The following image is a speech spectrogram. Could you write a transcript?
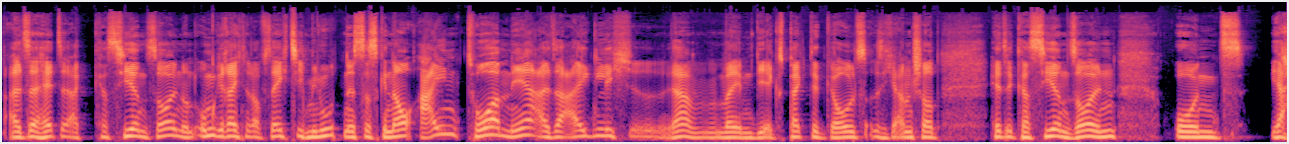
als er hätte kassieren sollen. Und umgerechnet auf 60 Minuten ist das genau ein Tor mehr, als er eigentlich, äh, ja, wenn man eben die Expected Goals sich anschaut, hätte kassieren sollen. Und ja,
